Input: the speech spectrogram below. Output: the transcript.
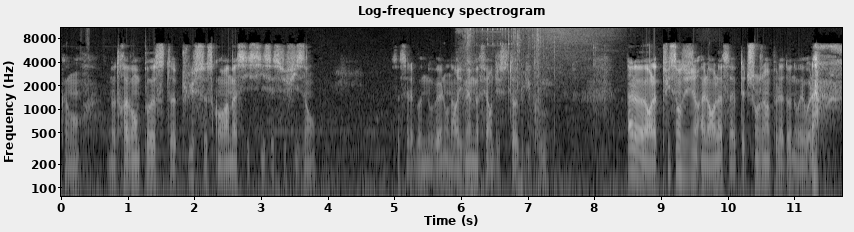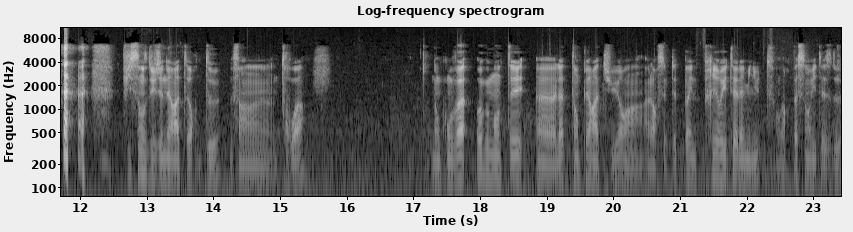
comment? Notre avant-poste plus ce qu'on ramasse ici, c'est suffisant. Ça c'est la bonne nouvelle. On arrive même à faire du stock du coup. Alors la puissance du alors là ça va peut-être changer un peu la donne. Ouais voilà. puissance du générateur 2, enfin 3. Donc on va augmenter euh, la température. Alors c'est peut-être pas une priorité à la minute, on va repasser en vitesse 2.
